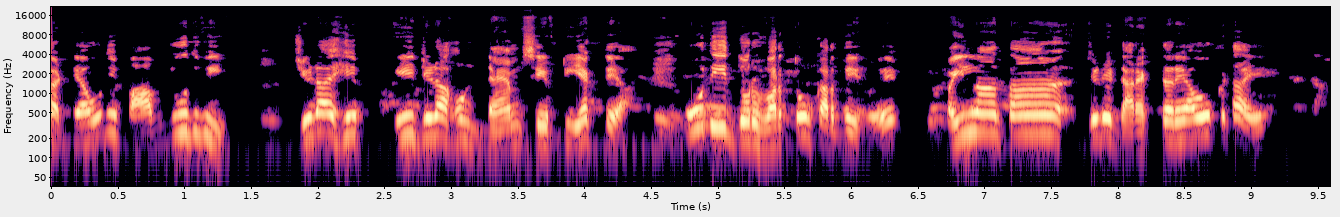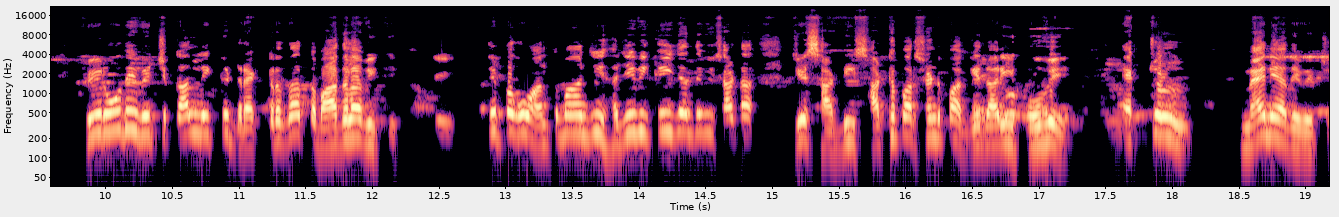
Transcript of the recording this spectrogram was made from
ਘੱਟ ਆ ਉਹਦੇ ਬਾਵਜੂਦ ਵੀ ਜਿਹੜਾ ਇਹ ਇਹ ਜਿਹੜਾ ਹੁਣ ਡੈਮ ਸੇਫਟੀ ਐਕਟ ਆ ਉਹਦੀ ਦੁਰਵਰਤੋਂ ਕਰਦੇ ਹੋਏ ਪਹਿਲਾਂ ਤਾਂ ਜਿਹੜੇ ਡਾਇਰੈਕਟਰ ਆ ਉਹ ਘਟਾਏ ਫਿਰ ਉਹਦੇ ਵਿੱਚ ਕੱਲ ਇੱਕ ਡਾਇਰੈਕਟਰ ਦਾ ਤਬਾਦਲਾ ਵੀ ਕੀਤਾ। ਤੇ ਭਗਵੰਤ ਮਾਨ ਜੀ ਹਜੇ ਵੀ ਕਹੀ ਜਾਂਦੇ ਵੀ ਸਾਡਾ ਜੇ ਸਾਡੀ 60% ਭਾਗੀਦਾਰੀ ਹੋਵੇ ਐਕਚੁਅਲ ਮਹਿਨਿਆਂ ਦੇ ਵਿੱਚ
